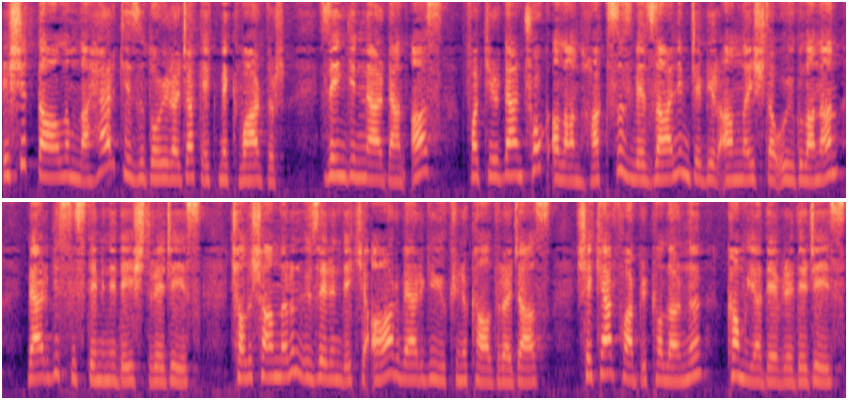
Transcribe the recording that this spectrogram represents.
eşit dağılımla herkesi doyuracak ekmek vardır. Zenginlerden az, fakirden çok alan haksız ve zalimce bir anlayışla uygulanan vergi sistemini değiştireceğiz. Çalışanların üzerindeki ağır vergi yükünü kaldıracağız. Şeker fabrikalarını kamuya devredeceğiz.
